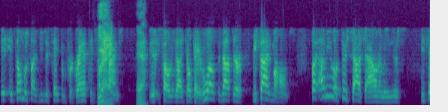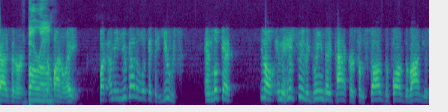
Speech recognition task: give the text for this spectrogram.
it's almost like you just take them for granted sometimes. Yeah. So you're like, okay, who else is out there besides Mahomes? But I mean, look, there's Josh Allen. I mean, there's these guys that are Burrow. in the final eight. But I mean, you got to look at the youth and look at, you know, in the history of the Green Bay Packers, from Starr to Favre to Rodgers,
